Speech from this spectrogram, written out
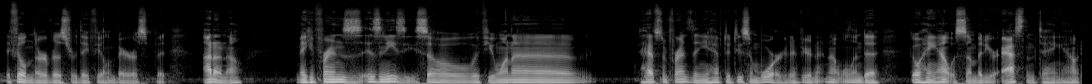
They feel nervous or they feel embarrassed, but I don't know. Making friends isn't easy. So if you want to have some friends, then you have to do some work. And if you're not willing to go hang out with somebody or ask them to hang out,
